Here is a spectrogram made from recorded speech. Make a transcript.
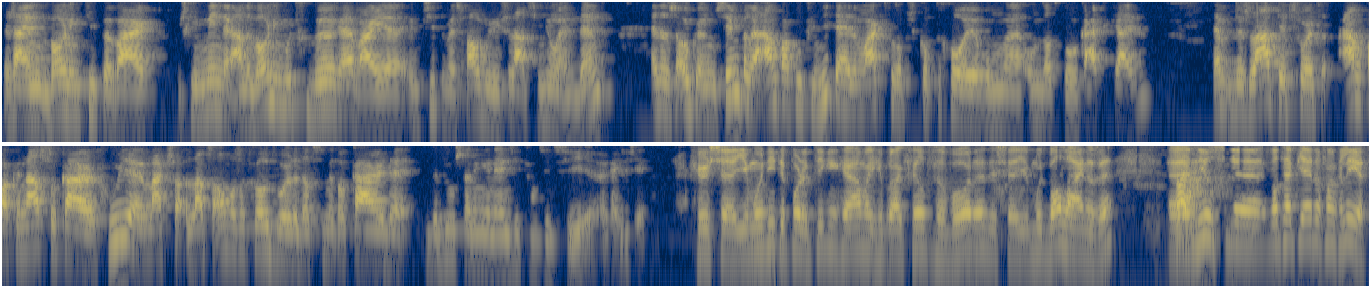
Er zijn woningtypen waar misschien minder aan de woning moet gebeuren. Hè, waar je in principe met spouwmuurisolatie nul en bent. En dat is ook een simpele aanpak, hoef je niet de hele markt voor op zijn kop te gooien om, uh, om dat voor elkaar te krijgen. En dus laat dit soort aanpakken naast elkaar groeien en maak ze, laat ze allemaal zo groot worden dat ze met elkaar de, de doelstellingen in de energietransitie uh, realiseren. Guus, uh, je moet niet de politiek ingaan, want je gebruikt veel te veel woorden, dus je moet one-liners hè. Oh. Niels, wat heb jij ervan geleerd?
